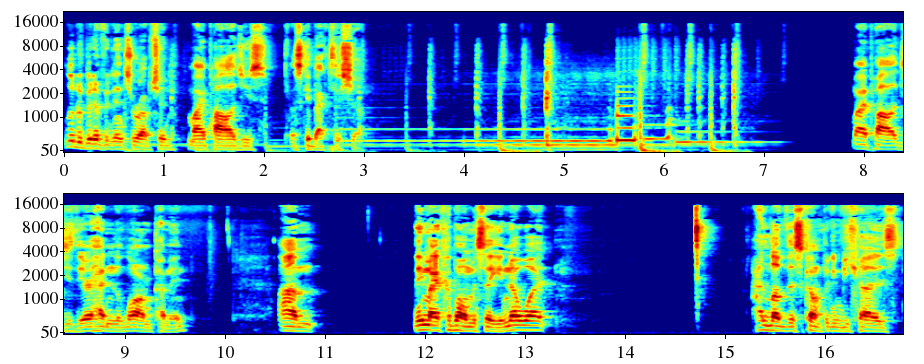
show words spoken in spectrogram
A little bit of an interruption. My apologies. Let's get back to the show. My apologies there. I had an alarm come in. Um, they might come home and say, you know what? I love this company because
